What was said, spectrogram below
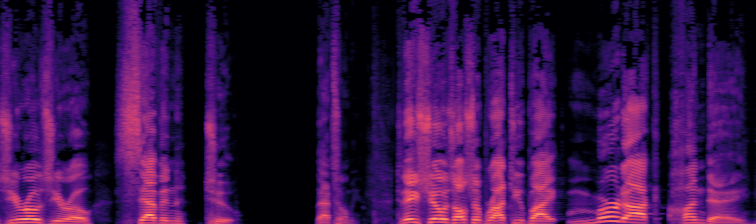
0072. That's homie. Today's show is also brought to you by Murdock Hyundai.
